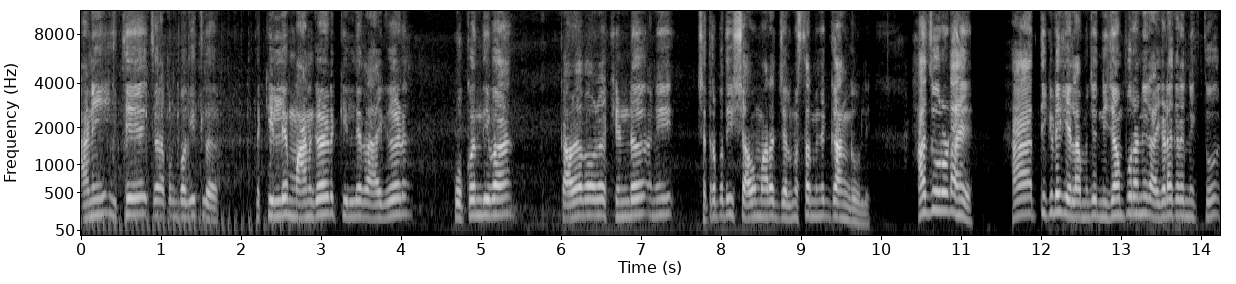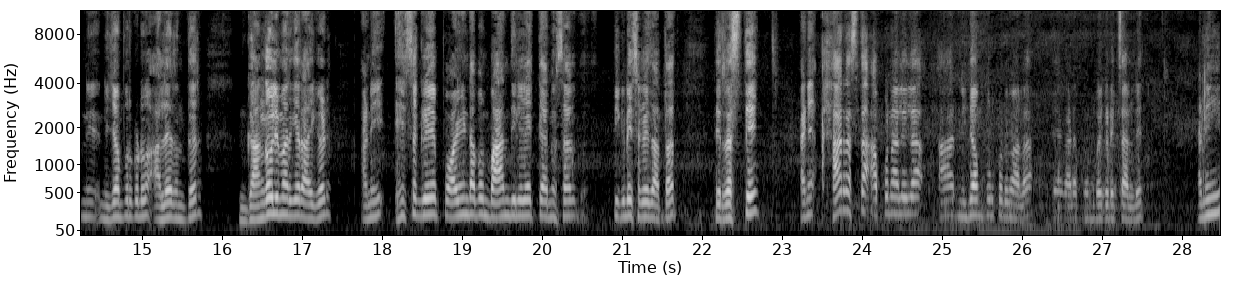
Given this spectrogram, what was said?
आणि इथे जर आपण बघितलं तर किल्ले मानगड किल्ले रायगड कोकणदिवा कावळ्याबावळ्या खिंड आणि छत्रपती शाहू महाराज जन्मस्थान म्हणजे गांगवली. हा जो रोड आहे हा तिकडे गेला म्हणजे निजामपूर आणि रायगडाकडे निघतो. नि निजामपूरकडून आल्यानंतर गांगवली मार्गे रायगड आणि हे सगळे पॉईंट आपण बांध दिलेले आहेत त्यानुसार तिकडे सगळे जातात. ते रस्ते. आणि हा रस्ता आपण आलेला हा निजामपूरकडून आला त्या गाड्या मुंबईकडे चाललेत. आणि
